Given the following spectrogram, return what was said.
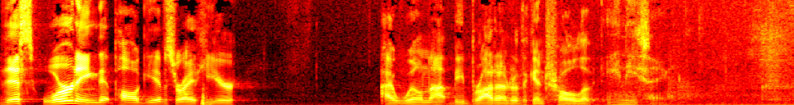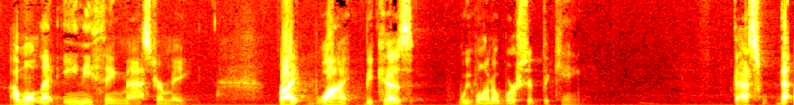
this wording that Paul gives right here I will not be brought under the control of anything. I won't let anything master me. Right? Why? Because we want to worship the King. That's that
